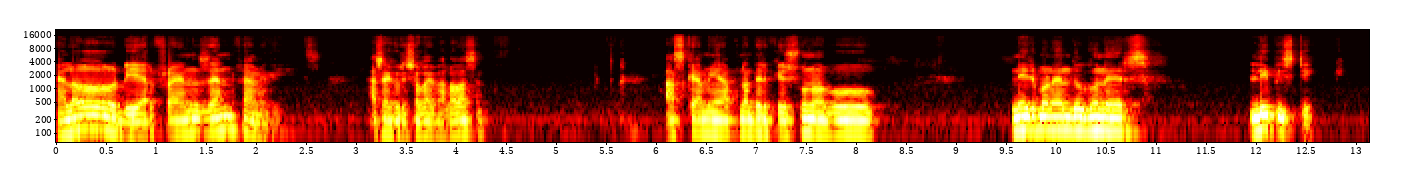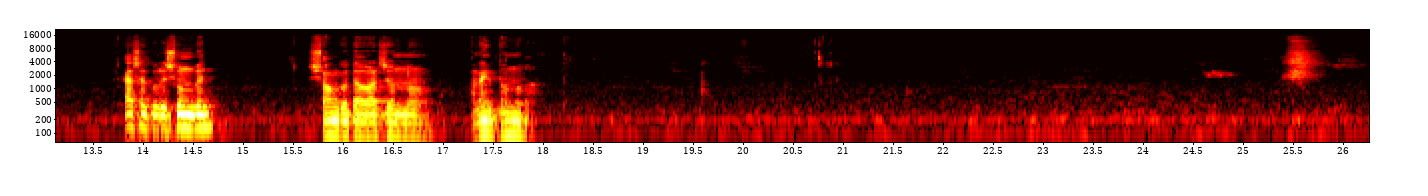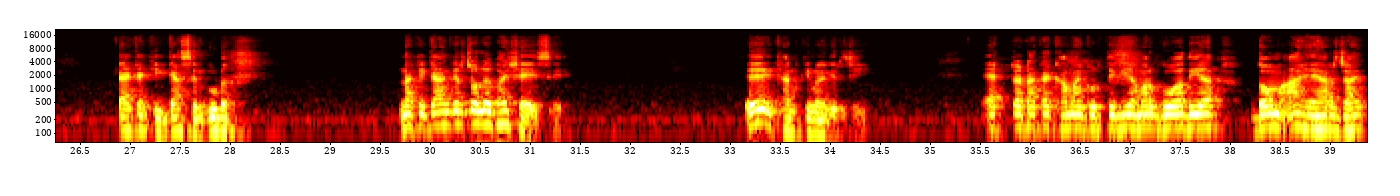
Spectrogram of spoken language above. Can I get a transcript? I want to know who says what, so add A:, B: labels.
A: Hello dear friends and family আশা করি সবাই ভালো আছেন। আজকে আমি আপনাদেরকে শোনাবো নির্মলেন্দু গুণের লিপস্টিক। আশা করি শুনবেন। সঙ্গ দেওয়ার জন্য অনেক ধন্যবাদ। একা কি গাছের গুড়া? নাকি গাঙ্গের জলে ভাইসে আইছে? এই খানকি মাগির জি একটা টাকায় কামাই করতে গিয়ে আমার গোয়া দিয়া দম আহে আর যায়।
